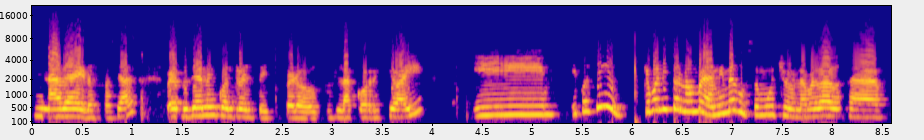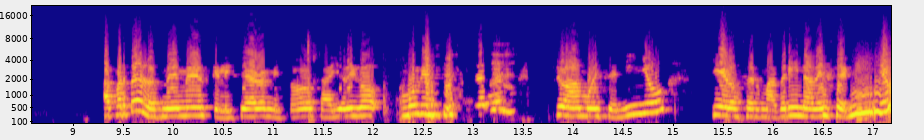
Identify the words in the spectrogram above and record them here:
nave aeroespacial, pero pues ya no encuentro el tweet, pero pues la corrigió ahí. Y, y pues sí, qué bonito nombre, a mí me gustó mucho, la verdad, o sea, aparte de los memes que le hicieron y todo, o sea, yo digo, muy bien, yo amo a ese niño, quiero ser madrina de ese niño,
